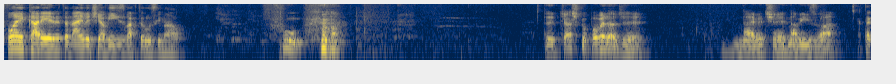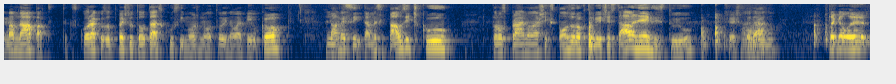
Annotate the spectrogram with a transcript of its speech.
tvojej kariére tá najväčšia výzva, ktorú si mal? Fú. to je ťažko povedať, že najväčšia jedna výzva. Tak mám nápad. Tak skôr ako zodpeš túto otázku si môžeme otvoriť nové pivko. Dáme si, dáme si pauzičku, porozprávame o našich sponzoroch, ktorí ešte stále neexistujú, čo je škoda. Áno. Tak ale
